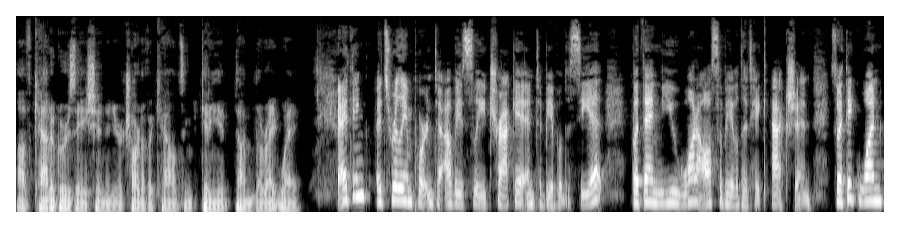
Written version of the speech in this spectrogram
of categorization in your chart of accounts and getting it done the right way. I think it's really important to obviously track it and to be able to see it, but then you want to also be able to take action. So I think one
